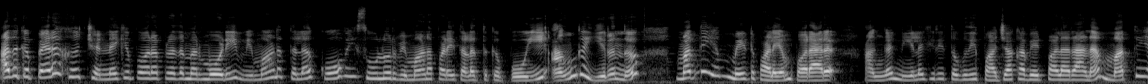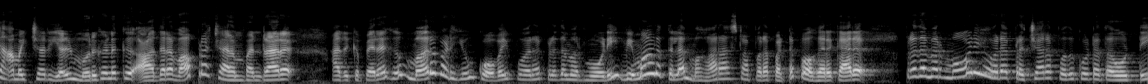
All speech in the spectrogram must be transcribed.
அதுக்கு பிறகு சென்னைக்கு போகிற பிரதமர் மோடி விமானத்தில் கோவை சூலூர் விமானப்படை தளத்துக்கு போய் அங்கே இருந்து மத்தியம் மேட்டுப்பாளையம் போகிறாரு அங்கே நீலகிரி தொகுதி பாஜக வேட்பாளரான மத்திய அமைச்சர் எல் முருகனுக்கு ஆதரவாக பிரச்சாரம் பண்ணுறாரு அதுக்கு பிறகு மறுபடியும் கோவை போகிற பிரதமர் மோடி விமானத்தில் மகாராஷ்டிரா புறப்பட்டு போக இருக்காரு. பிரதமர் மோடியோட பிரச்சார பொதுக்கூட்டத்தை ஒட்டி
